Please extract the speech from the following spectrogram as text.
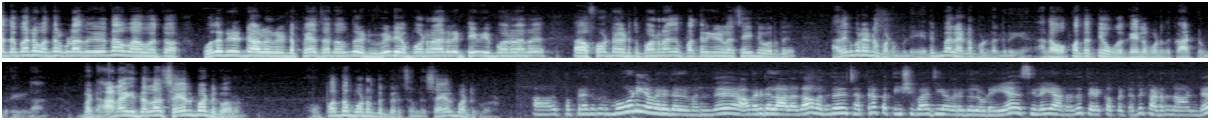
அந்த மாதிரி வந்துடக்கூடாதுங்கிறது தான் முதலீட்டாளர்கிட்ட பேசுகிறது வந்து வீடியோ போடுறாரு டிவி போடுறாரு ஃபோட்டோ எடுத்து போடுறாங்க பத்திரிகைகளை செய்தி வருது. அதுக்கப்புறம் என்ன பண்ண முடியும்? இதுக்கு மேலே என்ன பண்ணுங்கிறீங்க? அந்த ஒப்பந்தத்தையும் உங்கள் கையில் கொண்டு வந்து காட்டுங்கிறீங்களா பட் ஆனால் இதெல்லாம் செயல்பாட்டுக்கு வரணும். ஒப்பந்தம் போடுறது பெருசு இல்லை செயல்பாட்டுக்கு வரணும். இப்போ பிரதமர் மோடி அவர்கள் வந்து அவர்களால் தான் வந்து சத்ரபதி சிவாஜி அவர்களுடைய சிலையானது திறக்கப்பட்டது கடந்த ஆண்டு.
